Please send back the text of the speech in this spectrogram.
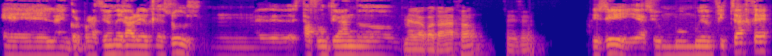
Eh, la incorporación de Gabriel Jesús mmm, está funcionando. Melocotonazo, sí, sí. Sí, sí, ha sido un muy buen fichaje.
